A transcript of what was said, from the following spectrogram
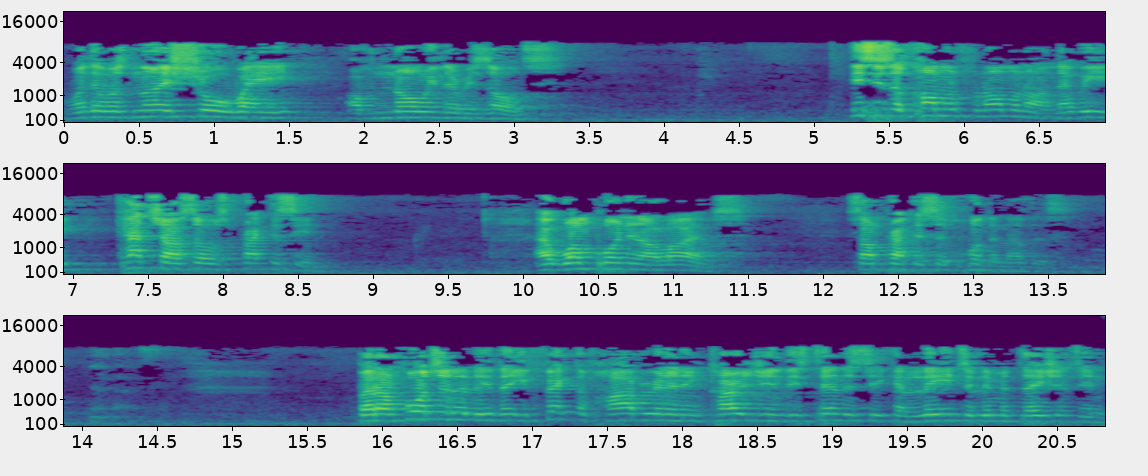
when there was no sure way of knowing the results. This is a common phenomenon that we catch ourselves practicing at one point in our lives. Some practice it more than others. But unfortunately, the effect of harboring and encouraging this tendency can lead to limitations in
